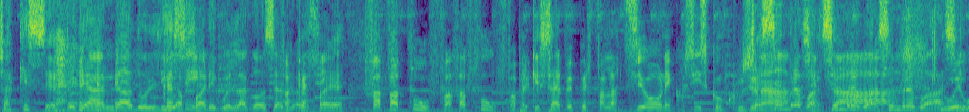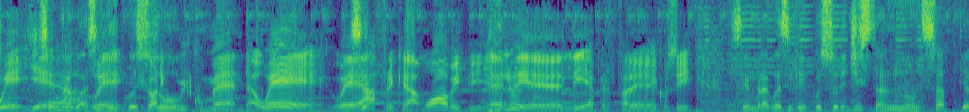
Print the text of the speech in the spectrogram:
Cioè, a che serve che è andato lì a fare quella cosa? Fa, fare- fa, fa fuffa, fa fuffa perché serve per fare l'azione così Cioè, sconclusionata. sembra, qua- senza- sembra, qua- sembra quasi, Uè, uè, yeah, sembra quasi uè, che questo il commenda, uè, uè, Se- Africa, muoviti. E lui è lì è per fare così. Sembra quasi che questo regista non sappia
